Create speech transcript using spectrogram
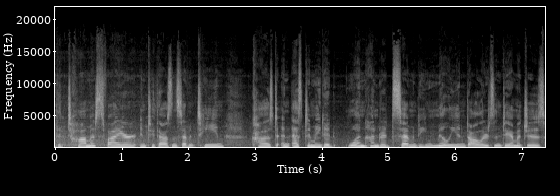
The Thomas fire in 2017 caused an estimated $170 million in damages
